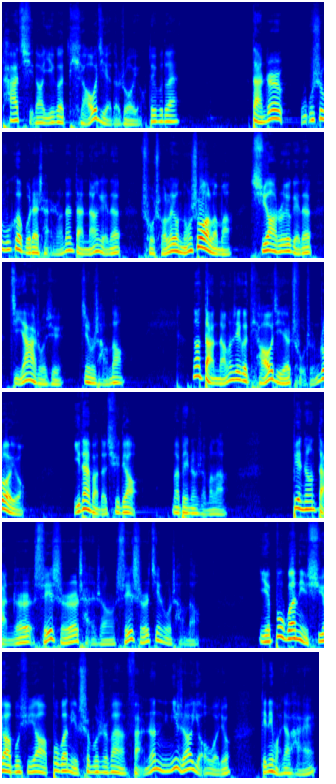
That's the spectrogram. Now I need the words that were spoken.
它起到一个调节的作用，对不对？胆汁无时无刻不在产生，但胆囊给它储存了又浓缩了嘛，需要时候又给它挤压出去进入肠道。那胆囊这个调节储存作用，一旦把它去掉，那变成什么了？变成胆汁随时产生，随时进入肠道，也不管你需要不需要，不管你吃不吃饭，反正你你只要有，我就给你往下排，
